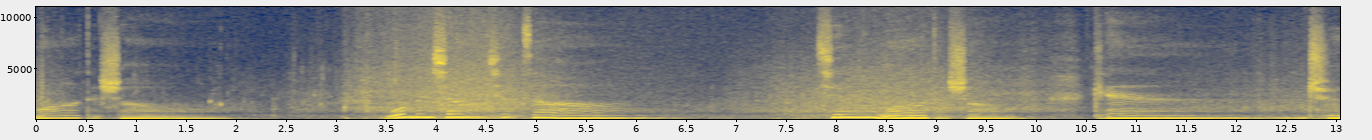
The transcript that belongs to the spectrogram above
我的手，我们向前走。牵我的手，Can true。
